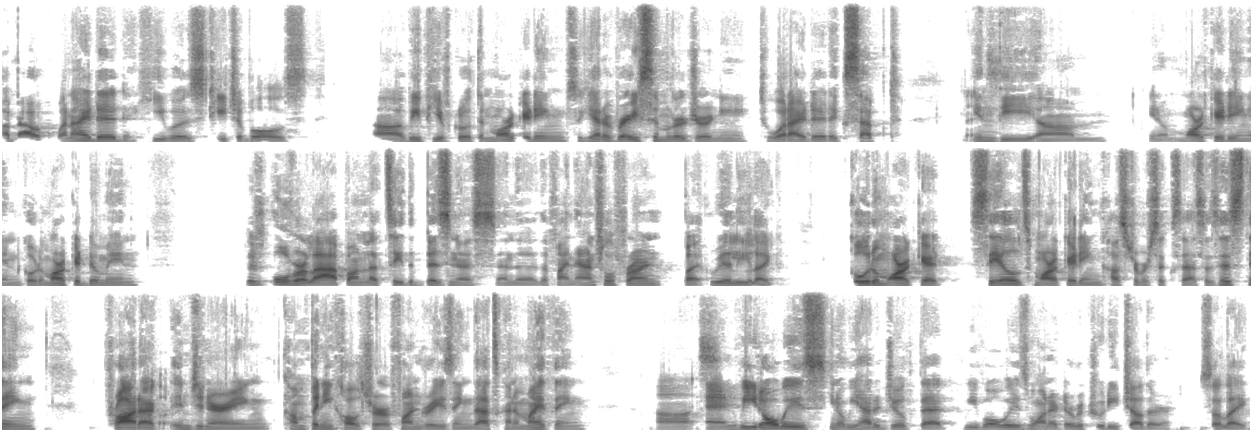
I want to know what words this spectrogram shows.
about when I did. He was Teachable's uh, VP of Growth and Marketing. So he had a very similar journey to what I did, except nice. in the um, you know marketing and go to market domain. There's overlap on let's say the business and the the financial front, but really mm-hmm. like go to market, sales, marketing, customer success is his thing. Product engineering, company culture, fundraising, that's kind of my thing. Uh, and we'd always, you know, we had a joke that we've always wanted to recruit each other. So like,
